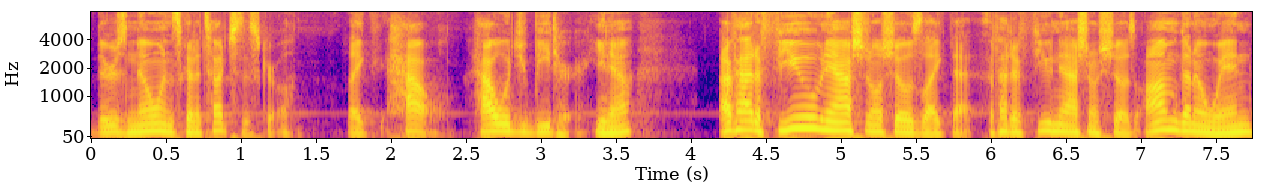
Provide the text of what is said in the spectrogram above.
there's no one's going to touch this girl. Like, how? How would you beat her? You know? I've had a few national shows like that. I've had a few national shows. I'm going to win.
